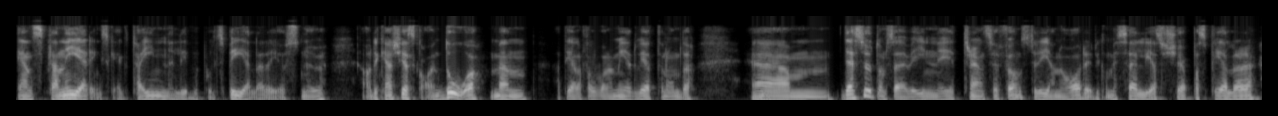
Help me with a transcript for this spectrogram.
ens planering, ska jag ta in en Liverpool-spelare just nu? Ja det kanske jag ska ändå men att i alla fall vara medveten om det. Um, dessutom så är vi inne i ett transferfönster i januari, det kommer säljas och köpas spelare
